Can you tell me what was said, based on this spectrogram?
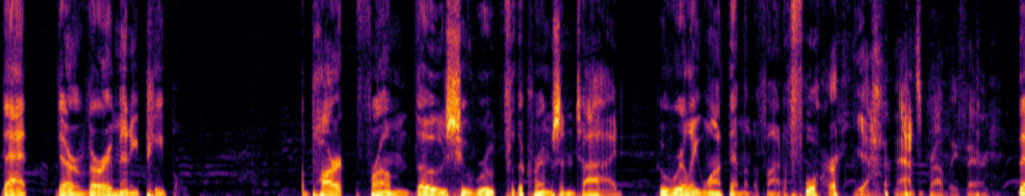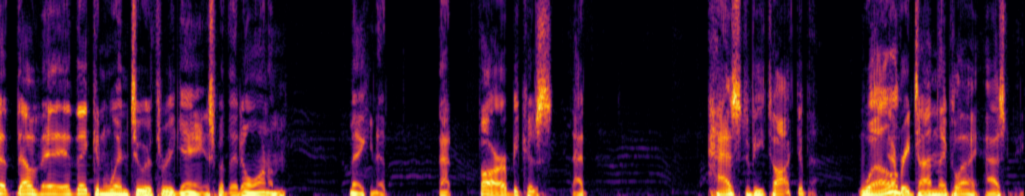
that there are very many people, apart from those who root for the Crimson Tide, who really want them in the Final Four. yeah, that's probably fair. that they they can win two or three games, but they don't want them making it that far because has to be talked about Well, every time they play. Has to be.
